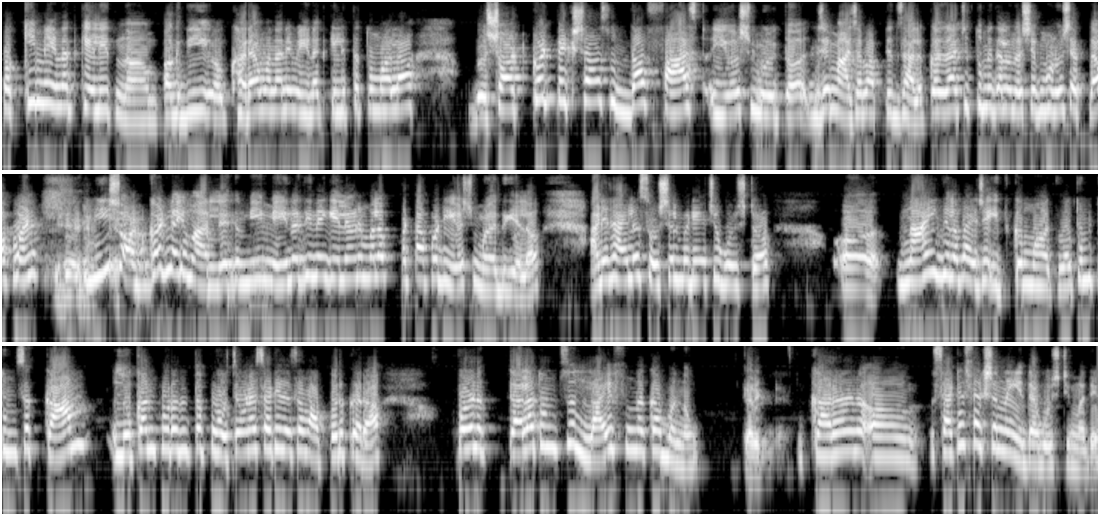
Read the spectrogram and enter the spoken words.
पक्की मेहनत केलीत ना अगदी खऱ्या मनाने मेहनत केली तर तुम्हाला शॉर्टकटपेक्षा सुद्धा फास्ट यश मिळतं जे माझ्या बाबतीत झालं. कदाचित तुम्ही त्याला नशीब म्हणू शकता पण मी शॉर्टकट नाही मारले. मी मेहनतीने गेले आणि मला पटापट यश मिळत गेलं. आणि राहिलं सोशल मीडियाची गोष्ट. नाही दिलं पाहिजे इतकं महत्त्व. तुम्ही तुमचं काम लोकांपर्यंत पोहोचवण्यासाठी त्याचा वापर करा पण त्याला तुमचं लाईफ नका बनवू. करेक्ट कारण सॅटिस्फॅक्शन नाहीये त्या गोष्टीमध्ये.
